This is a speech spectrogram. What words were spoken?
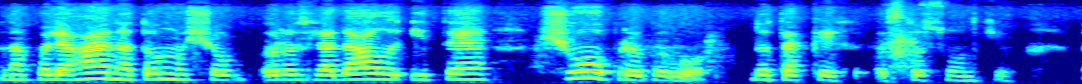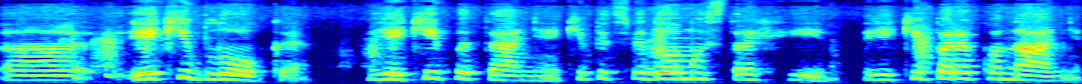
наполягаю на тому, щоб розглядали і те, що привело до таких стосунків, які блоки. Які питання, які підсвідомі страхи, які переконання,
